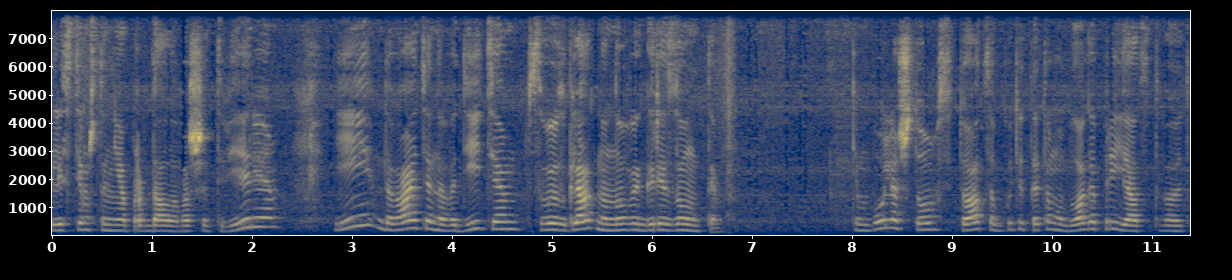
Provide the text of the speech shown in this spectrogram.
или с тем, что не оправдало ваше доверие. И давайте наводите свой взгляд на новые горизонты. Тем более, что ситуация будет этому благоприятствовать.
